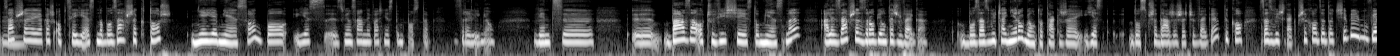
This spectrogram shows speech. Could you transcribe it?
Mm. Zawsze jakaś opcja jest, no bo zawsze ktoś nie je mięso, bo jest y, związany właśnie z tym postem, z religią. Więc y, y, baza oczywiście jest to mięsne, ale zawsze zrobią też wege. Bo zazwyczaj nie robią to tak, że jest do sprzedaży rzeczy wege, tylko zazwyczaj tak, przychodzę do ciebie i mówię,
